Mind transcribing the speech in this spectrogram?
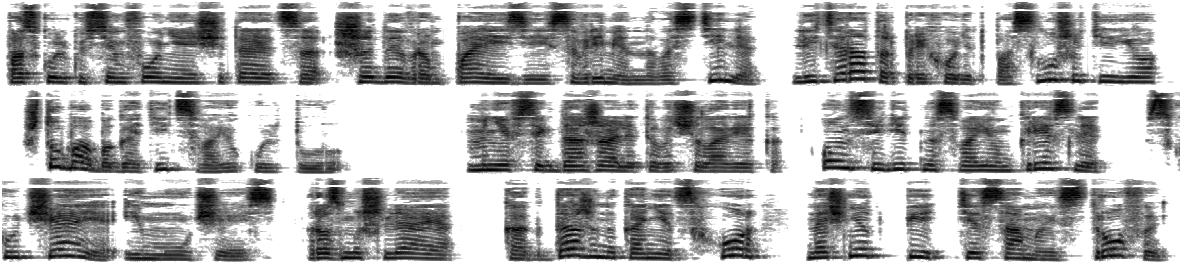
Поскольку симфония считается шедевром поэзии современного стиля, литератор приходит послушать ее, чтобы обогатить свою культуру. Мне всегда жаль этого человека. Он сидит на своем кресле, скучая и мучаясь, размышляя, когда же, наконец, хор начнет петь те самые строфы,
